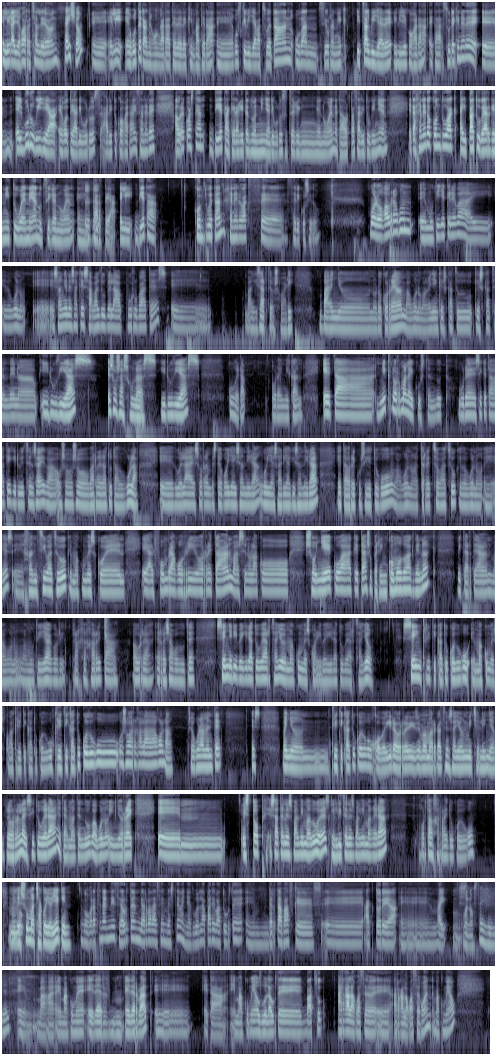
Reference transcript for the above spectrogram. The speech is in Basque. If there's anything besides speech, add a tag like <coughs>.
Eli Gallego, Arratxaldeon. Kaixo. E, Eli, eguteran egon gara tererekin batera, e, eguzki bila batzuetan, udan ziurrenik itzal bila ere, ibileko gara, eta zurekin ere e, elburu bila egoteari buruz, arituko gara, izan ere, aurreko astean dietak eragiten duen minari buruz hitz egin genuen, eta hortaz aritu ginen, eta genero kontuak aipatu behar genituenean utzi genuen e, tartea. Eli, dieta kontuetan generoak ze, zer ikusi du? Bueno, gaur egun e, mutilek ere bai, edo bueno, e, esan genezake zabaldu dela apur bat, ez? E, ba, gizarte osoari. Baino norokorrean, ba, bueno, ba, gehien keskatu, keskatzen dena irudiaz, ez osasunaz irudiaz, gugera, oraindikan. Eta nik normala ikusten dut gure eziketagatik iruditzen zait ba, oso oso barneratuta dugula. E, duela ez horren beste goia izan dira, goia sariak izan dira, eta horrek ikusi ditugu, ba, bueno, aterretzo batzuk, edo, bueno, e, ez, e, jantzi batzuk, emakumezkoen e, alfombra gorri horretan, ba, zenolako soinekoak eta super inkomodoak denak, bitartean, ba, bueno, ba, mutilak hori, traje jarrita aurrea, erresago dute, zeineri begiratu behartzaio, emakumezkoari begiratu behartzaio zein kritikatuko dugu, emakumezkoa kritikatuko dugu, kritikatuko dugu oso argala dagola, seguramente, ez, baina kritikatuko dugu jo begira horre izema markatzen zaion Michelina, pero horrela ezitu gera, eta ematen du, ba, bueno, inorrek em, stop esaten ez baldin badu ez, gelditzen ez baldin magera, hortan jarraituko dugu. Bai, mesu matxako joiekin. Gogoratzen ari niz, aurten behar bada zein beste, baina duela pare bat urte, em, Berta Bazkez e, aktorea, e, bai, bueno, e, ba, emakume eder, eder bat, e, eta emakume hau duela urte batzuk argalagoa, ze, argalagoa zegoen, emakume hau,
